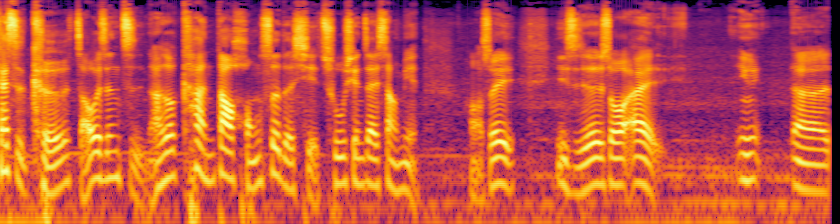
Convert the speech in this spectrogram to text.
开始咳，找卫生纸，然后说看到红色的血出现在上面，哦，所以意思就是说，哎，因为。呃，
